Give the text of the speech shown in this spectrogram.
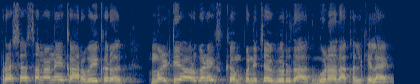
प्रशासनाने कारवाई करत मल्टी ऑर्गॅनिक्स कंपनीच्या विरोधात गुन्हा दाखल केलाय.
